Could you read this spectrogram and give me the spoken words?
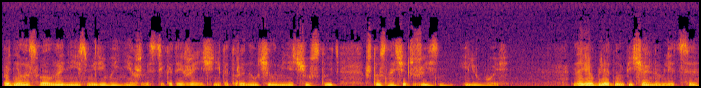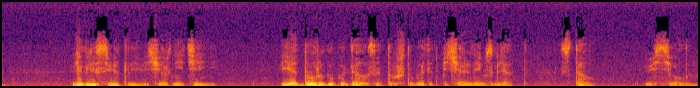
поднялась волна неизмеримой нежности к этой женщине, которая научила меня чувствовать, что значит жизнь и любовь. На ее бледном печальном лице легли светлые вечерние тени, и я дорого бы дал за то, чтобы этот печальный взгляд стал веселым.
